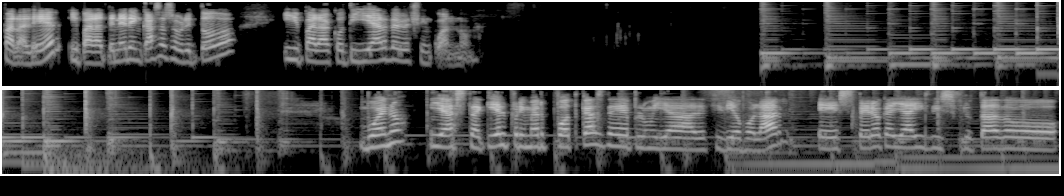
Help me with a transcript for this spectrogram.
para leer y para tener en casa sobre todo y para cotillear de vez en cuando. Bueno, y hasta aquí el primer podcast de Plumilla Decidió Volar. espero que hayáis disfrutado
